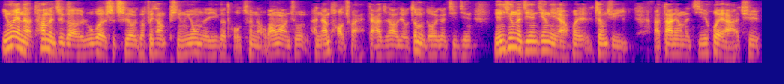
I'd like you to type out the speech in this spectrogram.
因为呢，他们这个如果是持有一个非常平庸的一个头寸呢，往往就很难跑出来。大家知道有这么多一个基金，年轻的基金经理啊，会争取啊大量的机会啊，去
